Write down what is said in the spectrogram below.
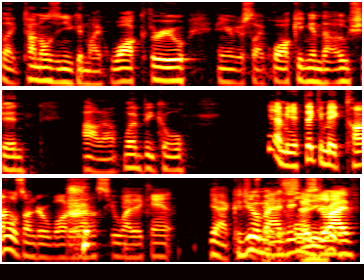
like tunnels and you can like walk through and you're just like walking in the ocean. I don't know, would be cool. Yeah i mean if they can make tunnels underwater i don't see why they can't Yeah, could you Just imagine you drive?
